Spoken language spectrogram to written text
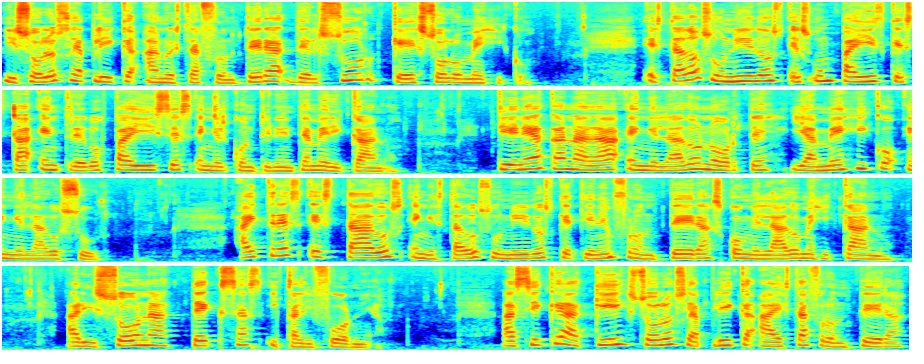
y solo se aplica a nuestra frontera del sur, que es solo México. Estados Unidos es un país que está entre dos países en el continente americano. Tiene a Canadá en el lado norte y a México en el lado sur. Hay tres estados en Estados Unidos que tienen fronteras con el lado mexicano, Arizona, Texas y California. Así que aquí solo se aplica a esta frontera,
